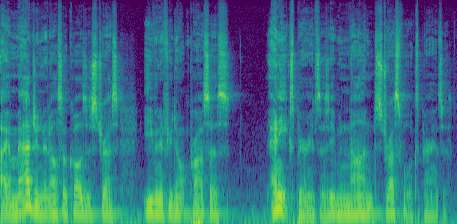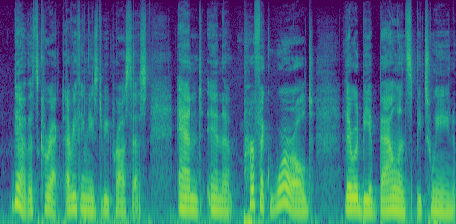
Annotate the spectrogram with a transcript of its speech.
I imagine it also causes stress even if you don't process any experiences, even non stressful experiences. Yeah, that's correct. Everything needs to be processed. And in a perfect world, there would be a balance between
